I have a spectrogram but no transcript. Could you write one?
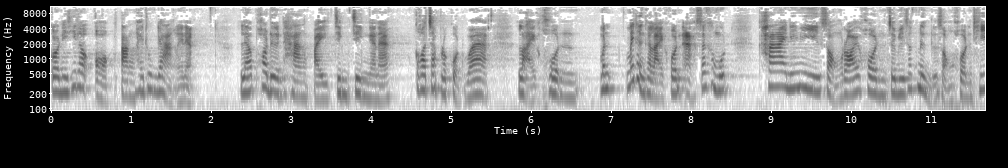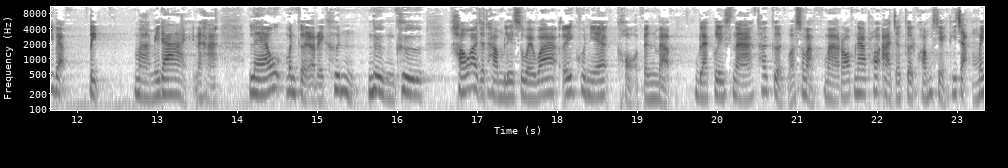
กรณีที่เราออกตังค์ให้ทุกอย่างเลยเนี่ยแล้วพอเดินทางไปจริงๆอะนะก็จะปรากฏว่าหลายคนมันไม่ถึงกับหลายคนอะสักสมมติค่ายนี้มี 200 คนจะมีสักหนึ่งหรือสองคนที่แบบติดมาไม่ได้นะคะแล้วมันเกิดอะไรขึ้นหนึ่งคือเขาอาจจะทำเลสต์ไว้ว่า เอ้ยคนนี้ขอเป็นแบบ blacklist นะ ถ้าเกิดว่าสมัครมารอบหน้า เพราะอาจจะเกิดความเสี่ยงที่จะไม่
